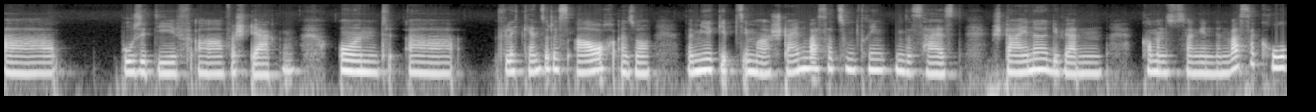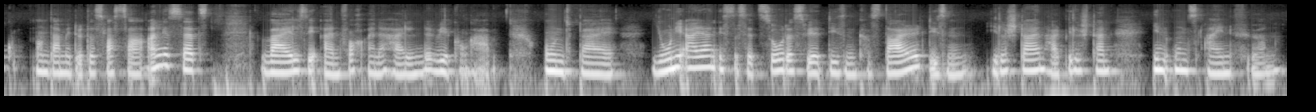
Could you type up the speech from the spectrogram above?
äh, positiv äh, verstärken. Und äh, vielleicht kennst du das auch. Also bei mir gibt es immer Steinwasser zum Trinken. Das heißt, Steine, die werden kommen sozusagen in den Wasserkrug und damit wird das Wasser angesetzt, weil sie einfach eine heilende Wirkung haben. Und bei Joni-Eiern ist es jetzt so, dass wir diesen Kristall, diesen Edelstein, Halbedelstein, in uns einführen.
